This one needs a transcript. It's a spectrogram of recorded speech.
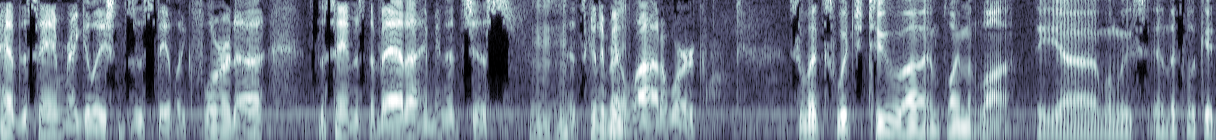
have the same regulations as a state like Florida. It's the same as Nevada. I mean, it's just, it's going to be a lot of work. So let's switch to uh, employment law. The uh, when we uh, let's look at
